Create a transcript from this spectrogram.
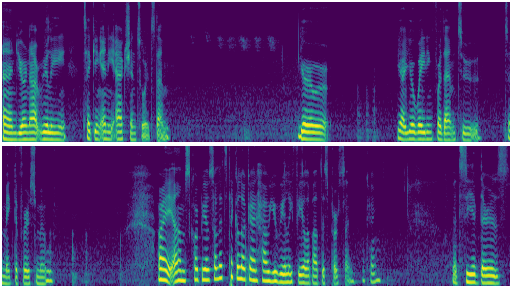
And you're not really taking any action towards them. You're yeah, you're waiting for them to to make the first move. All right, um Scorpio, so let's take a look at how you really feel about this person, okay? Let's see if there's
